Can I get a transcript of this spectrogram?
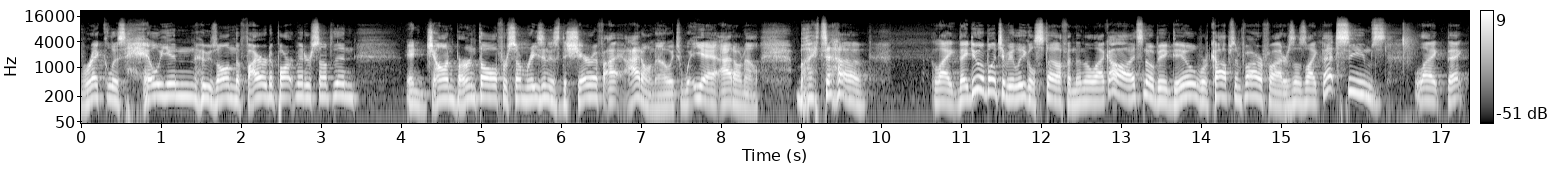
reckless hellion who's on the fire department or something. And Jon Bernthal, for some reason, is the sheriff. I, I don't know. It's yeah, I don't know. But uh, like they do a bunch of illegal stuff, and then they're like, "Oh, it's no big deal. We're cops and firefighters." I was like, that seems like that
